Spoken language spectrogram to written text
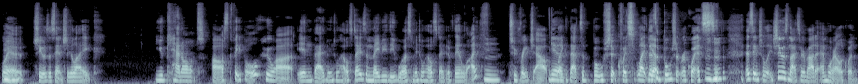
where she was essentially like, you cannot ask people who are in bad mental health states and maybe the worst mental health state of their life to reach out. Yeah. Like that's a bullshit question. Like that's Yep. a bullshit request. Essentially, she was nicer about it and more eloquent.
